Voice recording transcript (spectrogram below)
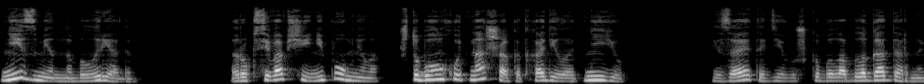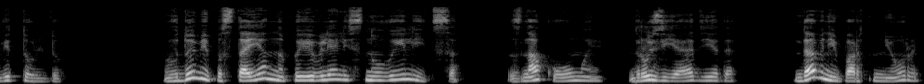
неизменно был рядом. Рокси вообще не помнила, чтобы он хоть на шаг отходил от нее. И за это девушка была благодарна Витольду. В доме постоянно появлялись новые лица, знакомые, друзья деда, давние партнеры,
